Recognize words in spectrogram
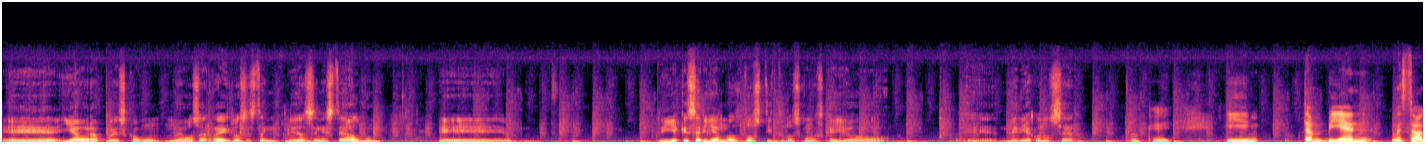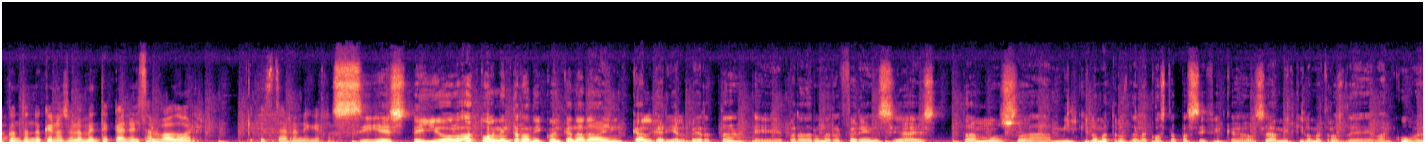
Eh, y ahora pues con nuevos arreglos están incluidas en este álbum diría que serían los dos títulos con los que yo eh, me di a conocer. Ok. Y también me estaba contando que no solamente acá en El Salvador está René Guerra. Sí, este, yo actualmente radico en Canadá, en Calgary, Alberta. Eh, para dar una referencia, estamos a mil kilómetros de la costa pacífica, o sea, a mil kilómetros de Vancouver,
